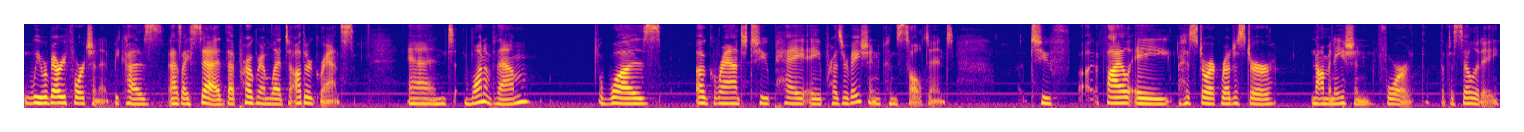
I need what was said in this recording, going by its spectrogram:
We were very fortunate because, as I said, that program led to other grants. And one of them was a grant to pay a preservation consultant to f- uh, file a historic register nomination for the facility.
